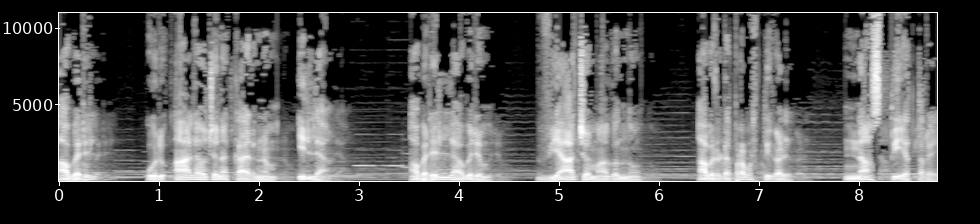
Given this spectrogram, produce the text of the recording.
അവരിൽ ഒരു ആലോചനക്കാരനും ഇല്ല. അവരെല്ലാവരും വ്യാജമാകുന്നു. അവരുടെ പ്രവൃത്തികൾ നാസ്തിയത്രേ.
